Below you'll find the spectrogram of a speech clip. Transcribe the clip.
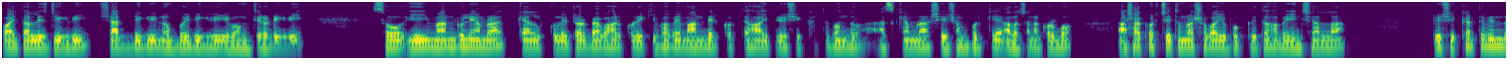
পঁয়তাল্লিশ ডিগ্রি, ষাট ডিগ্রি, নব্বই ডিগ্রি এবং জিরো ডিগ্রি সো এই মানগুলি আমরা ক্যালকুলেটর ব্যবহার করে কীভাবে মান বের করতে হয়, প্রিয় শিক্ষার্থী বন্ধু, আজকে আমরা সেই সম্পর্কে আলোচনা করব। আশা করছি তোমরা সবাই উপকৃত হবে, ইনশাআল্লাহ। প্রিয় শিক্ষার্থীবৃন্দ,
